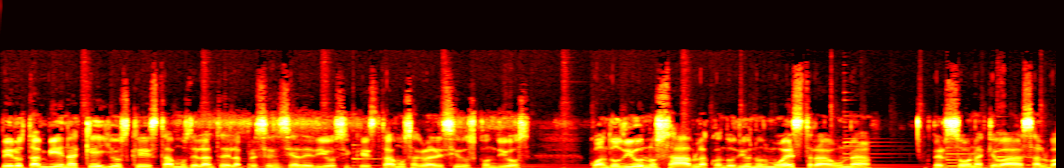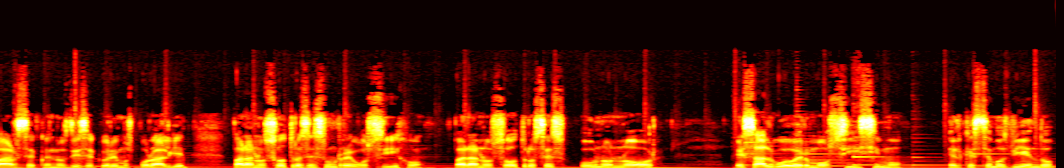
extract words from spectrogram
Pero también aquellos que estamos delante de la presencia de Dios y que estamos agradecidos con Dios, cuando Dios nos habla, cuando Dios nos muestra una persona que va a salvarse, que nos dice que oremos por alguien, para nosotros es un regocijo, para nosotros es un honor, es algo hermosísimo el que estemos viendo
